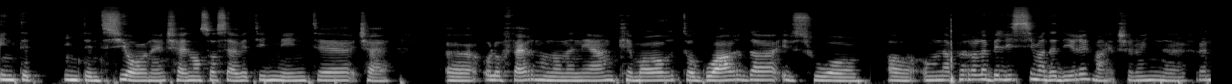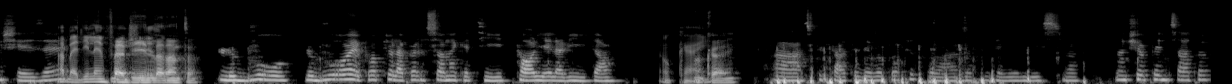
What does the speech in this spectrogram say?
in, te- in tensione, cioè non so se avete in mente, cioè eh, Oloferno non è neanche morto, guarda il suo... Oh, ho una parola bellissima da dire, ma ce l'ho in eh, francese. Vabbè, dilla in Beh, francese. dilla tanto. Le bourreau. Le bourreau è proprio la persona che ti toglie la vita. Ok. Ok. Ah, aspettate, devo proprio trovarlo perché è bellissimo. Non ci ho pensato.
